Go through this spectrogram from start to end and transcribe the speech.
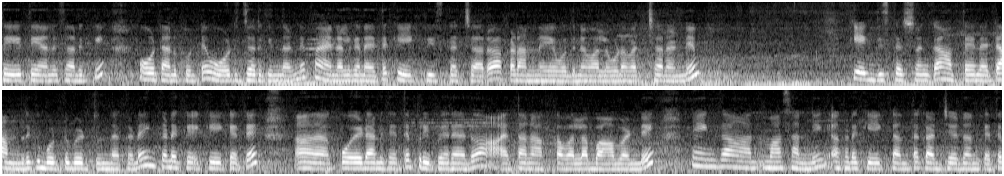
తేతే అనేసరికి ఓటు అనుకుంటే ఓటు జరిగిందండి. ఫైనల్గానైతే కేక్ తీసుకొచ్చారు. అక్కడ అన్నయ్య వదిన వాళ్ళు కూడా వచ్చారండి. కేక్ తీసుకొచ్చినాక అయితే అందరికీ బొట్టు పెడుతుంది అక్కడ. ఇక్కడ కేక్ అయితే కోయడానికి అయితే ప్రిపేర్ అయ్యారు. తన అక్క వల్ల బాబండి ఇంకా మా సన్ని అక్కడ కేక్ అంతా కట్ చేయడానికి అయితే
